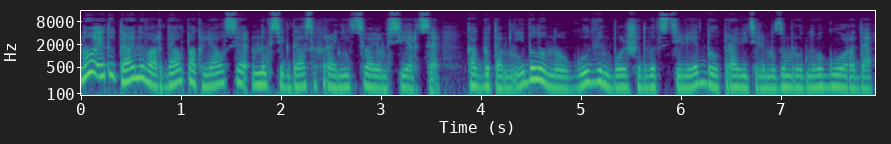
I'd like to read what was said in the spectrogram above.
Но эту тайну Вардал поклялся навсегда сохранить в своем сердце. Как бы там ни было, но Гудвин больше двадцати лет был правителем изумрудного города,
